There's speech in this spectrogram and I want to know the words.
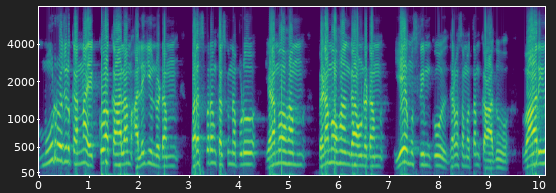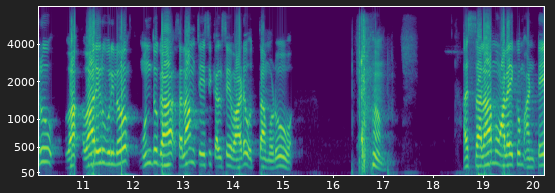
మూడు రోజుల కన్నా ఎక్కువ కాలం అలిగి ఉండటం పరస్పరం కలుసుకున్నప్పుడు ఎడమోహం పెడమోహంగా ఉండటం ఏ ముస్లింకు ధర్మసమ్మతం కాదు. వారిరు వారిరు ఊరిలో ముందుగా సలాం చేసి కలిసేవాడే ఉత్తముడు. అస్సలాము అలైకుం అంటే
